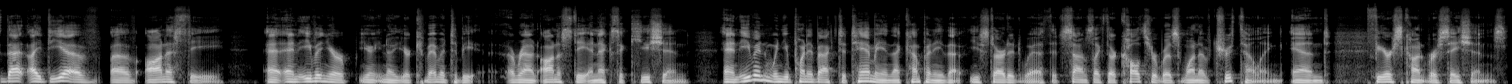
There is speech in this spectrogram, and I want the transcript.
that idea of of honesty and, and even your, your you know your commitment to be around honesty and execution and even when you pointed back to tammy and that company that you started with it sounds like their culture was one of truth telling and fierce conversations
